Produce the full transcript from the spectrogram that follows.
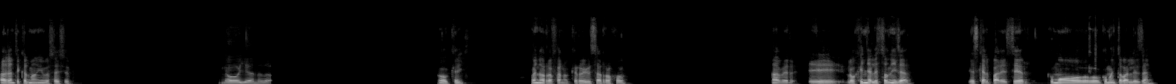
Adelante, Catman, ibas a decir. no, ya nada. Ok. Bueno, Rafa, ¿no que regresa rojo? A ver, eh, lo genial de esta unidad es que al parecer, como comentaba Lesdan,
